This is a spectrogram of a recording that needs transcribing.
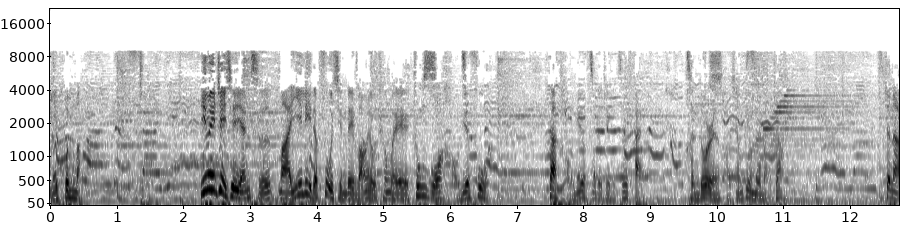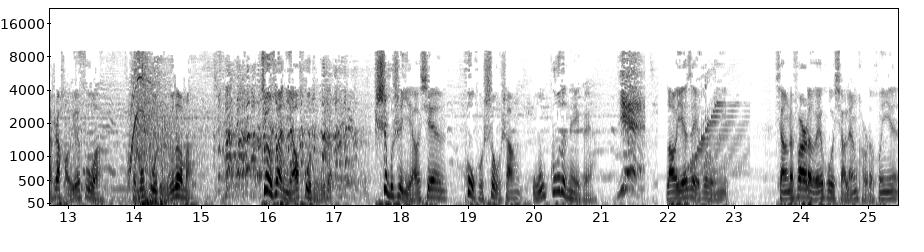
离婚吗？因为这些言辞，马伊琍的父亲被网友称为“中国好岳父”啊。但好岳父的这个姿态，很多人好像并不买账。这哪是好岳父啊？这不护犊子吗？就算你要护犊子，是不是也要先护护受伤无辜的那个呀？老爷子也不容易，想着法儿的维护小两口的婚姻，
